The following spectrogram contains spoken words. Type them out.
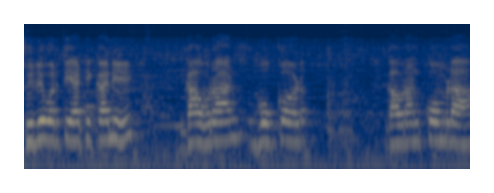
चुलीवरती या ठिकाणी गावरान बोकड गावरान कोंबडा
